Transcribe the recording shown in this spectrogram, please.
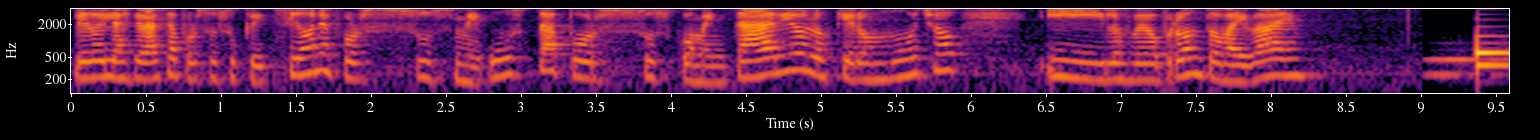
Le doy las gracias por sus suscripciones, por sus me gusta, por sus comentarios. Los quiero mucho y los veo pronto. Bye bye.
